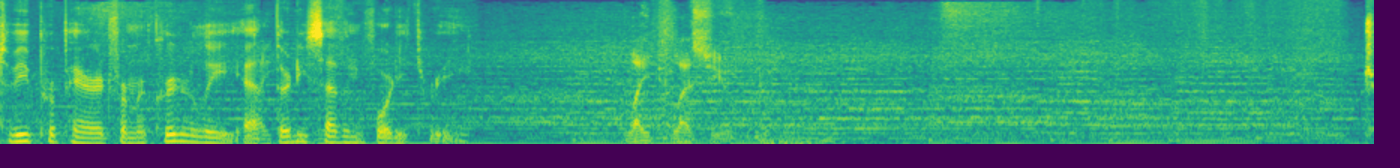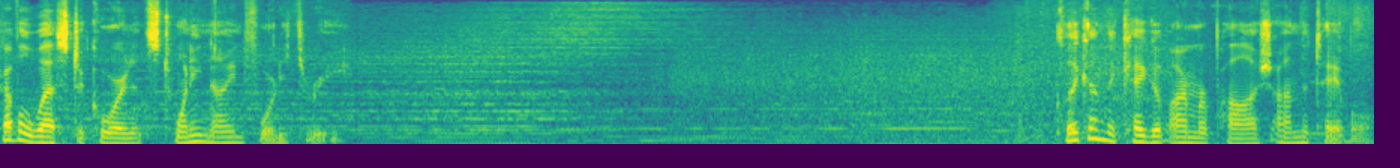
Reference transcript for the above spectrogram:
to be prepared from Recruiter Lee at 3743. Light bless you. Travel west to coordinates 2943. Click on the keg of armor polish on the table.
